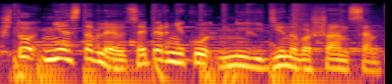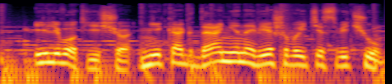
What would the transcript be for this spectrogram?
что не оставляют сопернику ни единого шанса. Или вот еще, никогда не навешивайте свечу.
